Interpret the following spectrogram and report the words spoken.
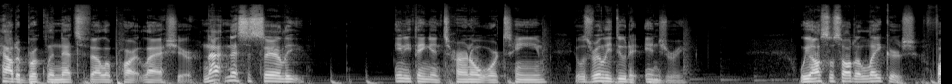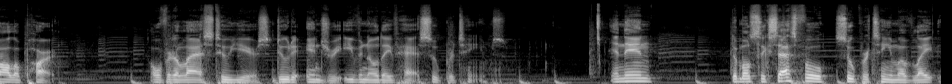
how the Brooklyn Nets fell apart last year. Not necessarily anything internal or team. It was really due to injury. We also saw the Lakers fall apart over the last two years due to injury, even though they've had super teams. And then the most successful super team of late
